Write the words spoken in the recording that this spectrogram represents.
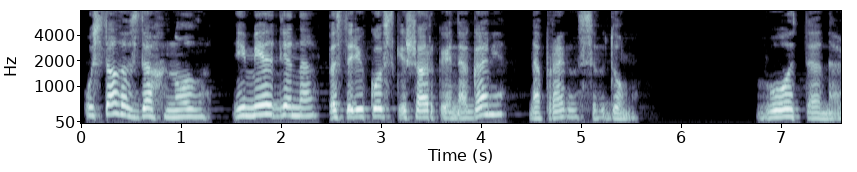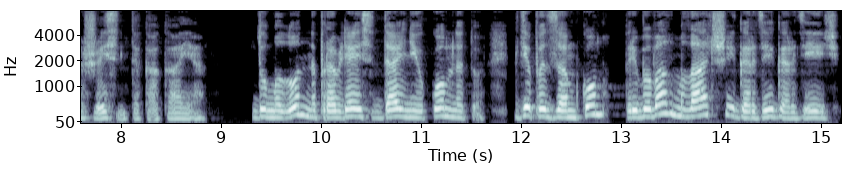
Устало вздохнул и медленно, по-стариковски шаркая ногами, направился в дом. Вот она, жизнь-то какая! — думал он, направляясь в дальнюю комнату, где под замком пребывал младший Гордей Гордеевич.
